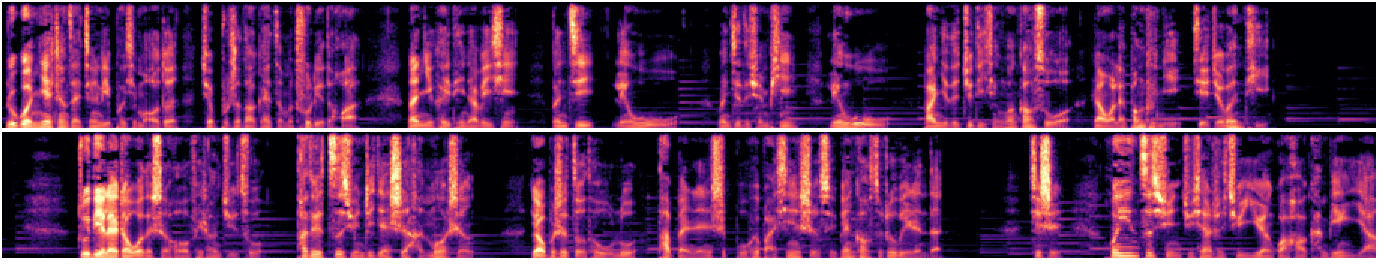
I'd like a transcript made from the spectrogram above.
如果你也正在经历婆媳矛盾，却不知道该怎么处理的话，那你可以添加微信文姬零五五，文姬的全拼零五五。把你的具体情况告诉我，让我来帮助你解决问题。朱迪来找我的时候非常局促，他对咨询这件事很陌生，要不是走投无路，他本人是不会把心事随便告诉周围人的。其实，婚姻咨询就像是去医院挂号看病一样，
